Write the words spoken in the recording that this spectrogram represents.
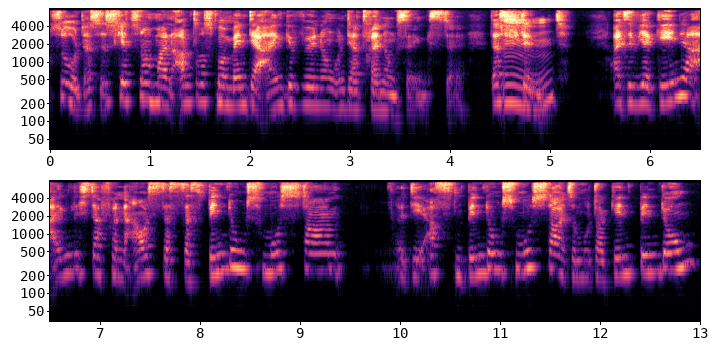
So, das ist jetzt nochmal ein anderes Moment der Eingewöhnung und der Trennungsängste. Das mhm. stimmt. Also wir gehen ja eigentlich davon aus, dass das Bindungsmuster, die ersten Bindungsmuster, also Mutter-Kind-Bindung,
